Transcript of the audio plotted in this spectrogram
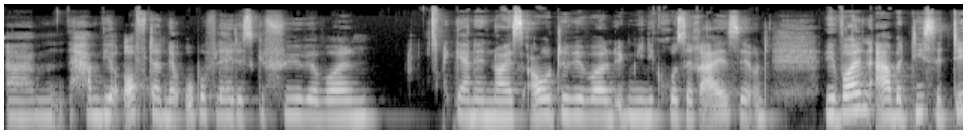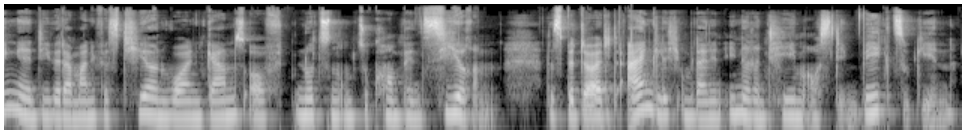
ähm, haben wir oft an der Oberfläche das Gefühl, wir wollen gerne ein neues Auto, wir wollen irgendwie eine große Reise und wir wollen aber diese Dinge, die wir da manifestieren wollen, ganz oft nutzen, um zu kompensieren. Das bedeutet eigentlich, um deinen inneren Themen aus dem Weg zu gehen.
